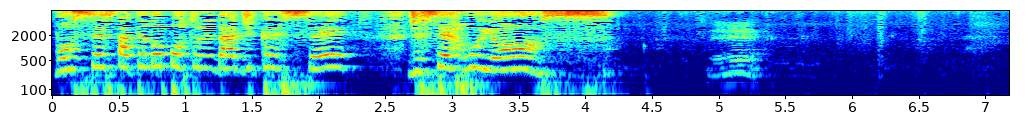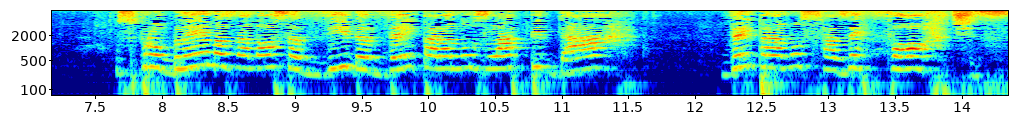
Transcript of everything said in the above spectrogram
Você está tendo a oportunidade de crescer, de ser ruiós. É. Os problemas na nossa vida vêm para nos lapidar, vêm para nos fazer fortes.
